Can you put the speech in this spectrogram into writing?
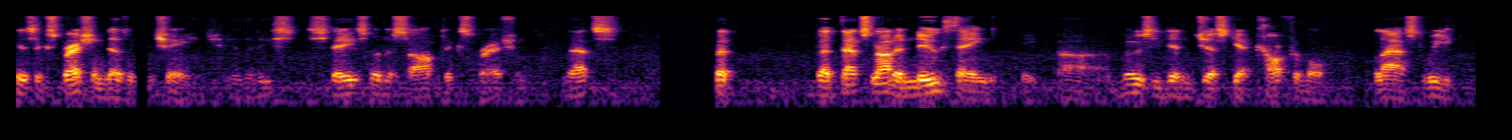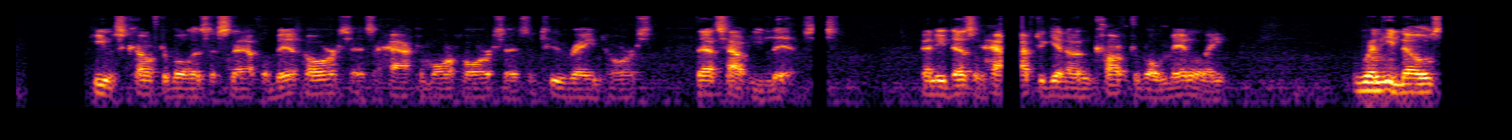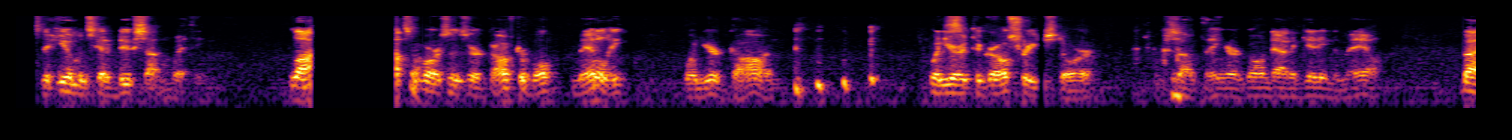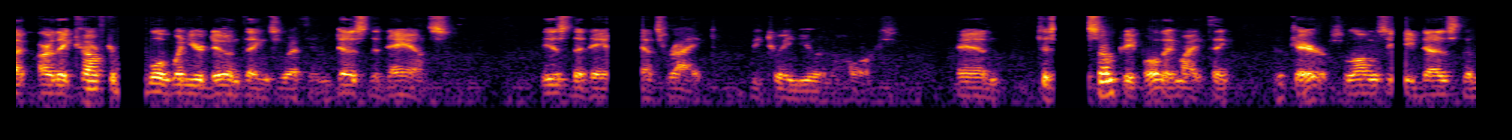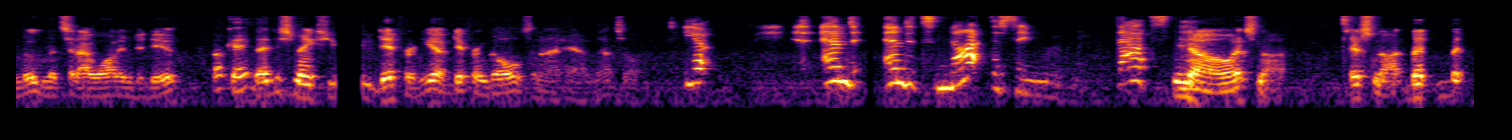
his expression doesn't change. That he stays with a soft expression. That's, but, but that's not a new thing. Uh, Boozy didn't just get comfortable last week. He was comfortable as a snaffle bit horse, as a hackamore horse, as a two reined horse. That's how he lives, and he doesn't have to get uncomfortable mentally when he knows the human's going to do something with him. Lots, lots of horses are comfortable mentally when you're gone, when you're at the grocery store or something, or going down and getting the mail. But are they comfortable when you're doing things with him? Does the dance, is the dance right between you and the horse? And to some people, they might think, who cares? As long as he does the movements that I want him to do. Okay, that just makes you different. You have different goals than I have. That's all. Yep. and and it's not the same movement. That's No, it's not. It's not. But but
